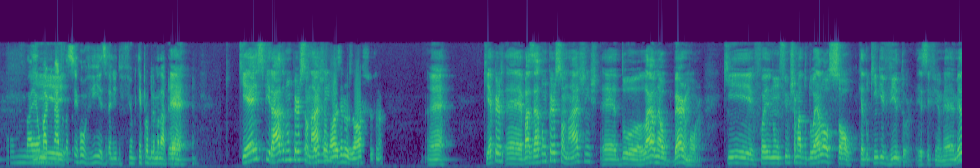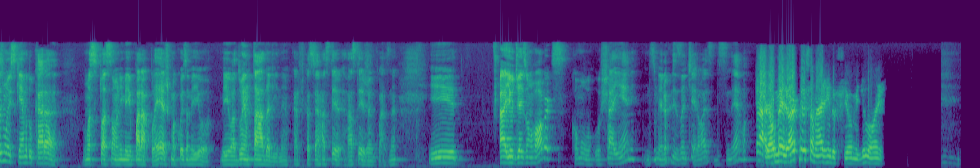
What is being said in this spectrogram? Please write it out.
É o magnata das ferrovias ali do filme que tem problema na perna. É, que é inspirado num personagem. Nós nos ossos, né? É. Que é, é baseado num personagem é, do Lionel Barrymore, que foi num filme chamado Duelo ao Sol, que é do King Vidor, esse filme. É o mesmo esquema do cara numa situação ali meio paraplégica, uma coisa meio, meio adoentada ali, né? O cara fica se arraste, rastejando quase, né? E aí o Jason Roberts, como o Cheyenne, um dos melhores anti-heróis do cinema. Cara, é o melhor personagem do filme, de longe.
